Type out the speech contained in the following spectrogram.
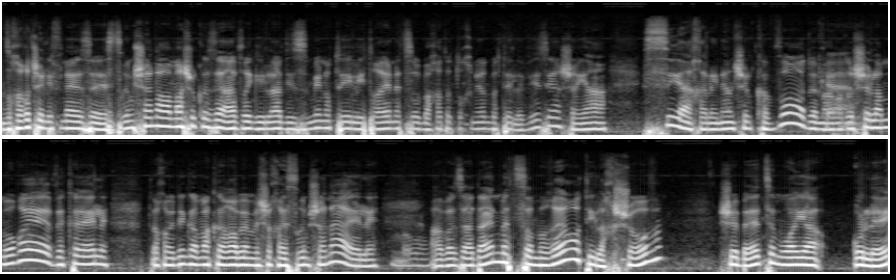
אני זוכרת שלפני איזה 20 שנה או משהו כזה, אברי גלעד הזמין אותי להתראיין אצלו באחת התוכניות בטלוויזיה, שהיה שיח על עניין של כבוד ומעמדו כן. של המורה וכאלה. אנחנו יודעים גם מה קרה במשך ה-20 שנה האלה, ברור. אבל זה עדיין מצמרר אותי לחשוב שבעצם הוא היה עולה,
